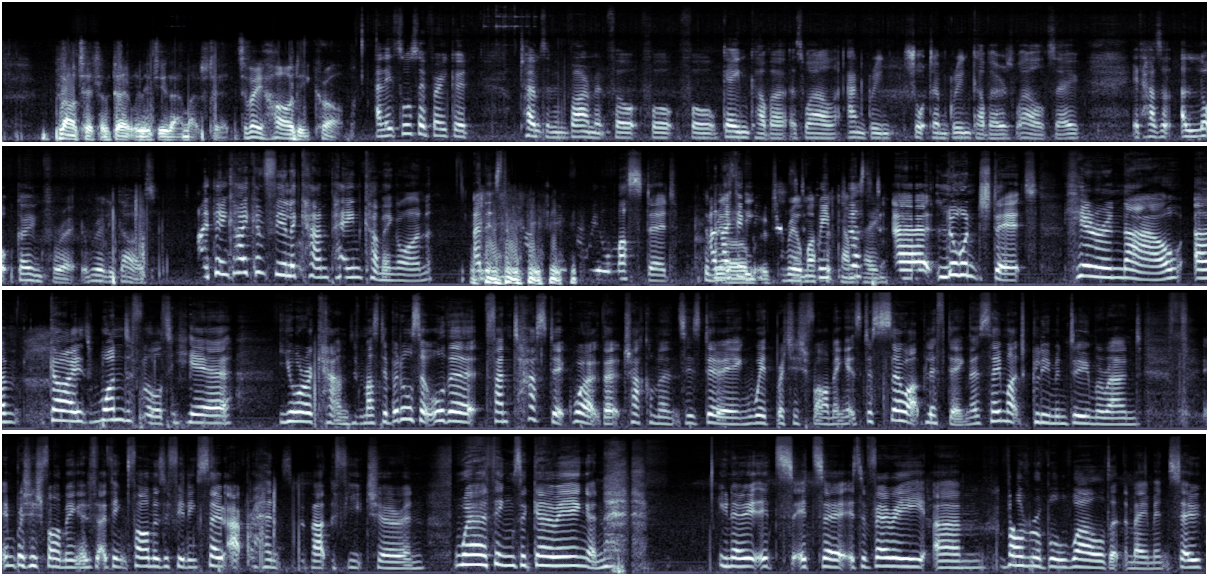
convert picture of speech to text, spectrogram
plant it and don't really do that much to it. It's a very hardy crop. And it's also very good in terms of environment for, for, for game cover as well and green short-term green cover as well. So it has a, a lot going for it. It really does. I think I can feel a campaign coming on, and it's the real mustard. The real, and I think um, real mustard we've campaign. just uh, launched it here and now. Um, guys, wonderful to hear your account of mustard, but also all the fantastic work that Tracklements is doing with British farming. It's just so uplifting. There's so much gloom and doom around in British farming. I think farmers are feeling so apprehensive about the future and where things are going, and you know, it's it's a it's a very um, vulnerable world at the moment. So,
